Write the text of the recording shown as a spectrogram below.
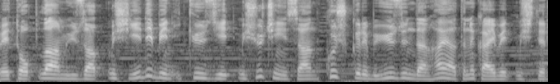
ve toplam 167.273 insan kuş gribi yüzünden hayatını kaybetmiştir.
